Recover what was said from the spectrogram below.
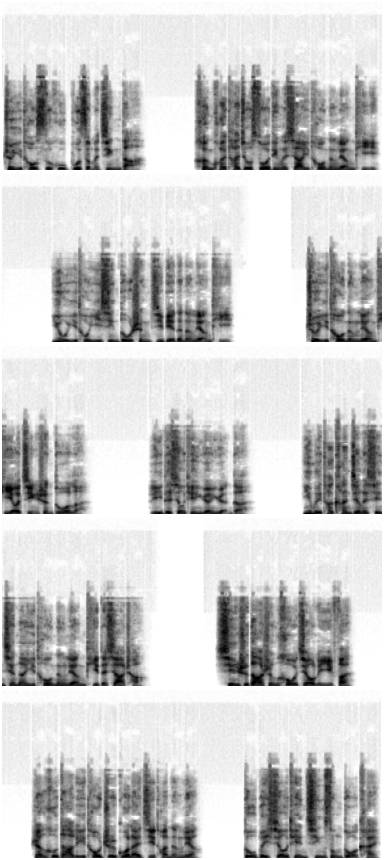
这一头似乎不怎么精打。很快他就锁定了下一头能量体，又一头一星斗圣级别的能量体。这一头能量体要谨慎多了，离得萧天远远的，因为他看见了先前那一头能量体的下场。先是大声吼叫了一番，然后大力投掷过来几团能量，都被萧天轻松躲开。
